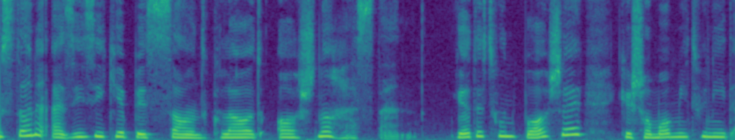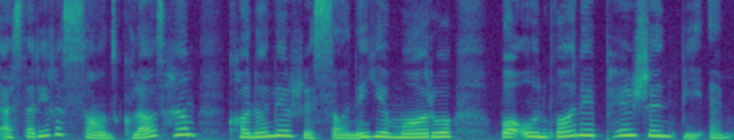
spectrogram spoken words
دوستان عزیزی که به ساند کلاد آشنا هستند. یادتون باشه که شما می‌تونید از طریق SoundCloud هم کانال رسانه ما رو با عنوان Persian BM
